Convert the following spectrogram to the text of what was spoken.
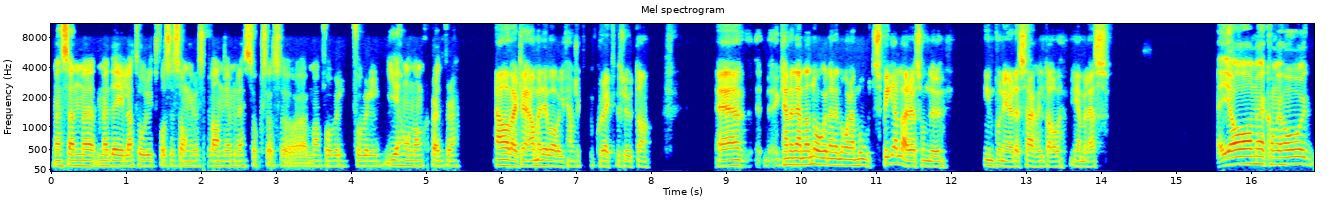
men sen med, med Deila tog det två säsonger och så vann MLS också, så man får väl, får väl ge honom cred för det. Ja, verkligen. Ja, men det var väl kanske korrekt beslut då. Eh, kan du nämna någon eller några motspelare som du imponerade särskilt av i MLS? Ja, men jag kommer ihåg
